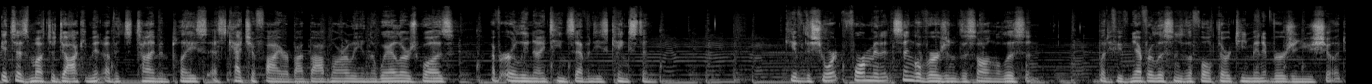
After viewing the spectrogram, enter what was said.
It's as much a document of its time and place as Catch a Fire by Bob Marley and the Wailers was of early 1970s Kingston. Give the short four minute single version of the song a listen, but if you've never listened to the full 13 minute version, you should.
